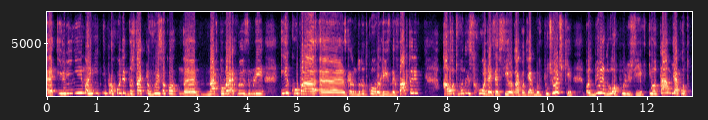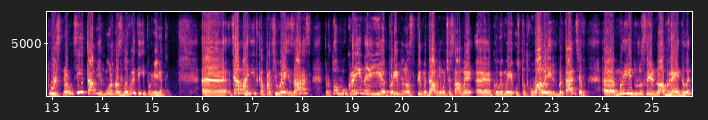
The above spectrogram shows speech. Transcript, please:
Е, і лінії магнітні проходять достатньо високо е, над поверхнею землі, і купа, е, скажімо, додаткових різних факторів. А от вони сходяться всі, отак, от якби в пучочки, от біля двох полюсів, і отам, як от пульс на руці, там їх можна зловити і поміряти. Е, ця магнітка працює і зараз. При тому Україна її порівняно з тими давніми часами, е, коли ми успадкували її від британців, е, ми її дуже сильно апгрейдили.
